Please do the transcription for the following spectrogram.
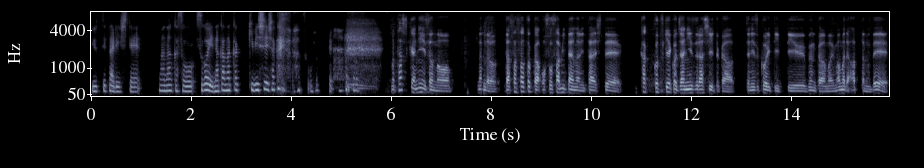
言ってたりしてまあなんかそうすごいなかなか厳しい社会だなと思って。まあ、確かにそのなんだろうダサさとか遅さみたいなのに対してかっこつきでこうジャニーズらしいとかジャニーズクオリティっていう文化はまあ今まであったので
